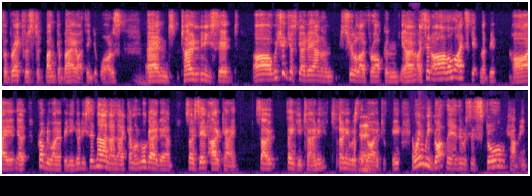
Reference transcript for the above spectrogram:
for breakfast at Bunker Bay, I think it was. And Tony said, Oh, we should just go down and Sugarloaf Rock. And, you know, I said, Oh, the light's getting a bit high. You know, probably won't be any good. He said, No, no, no, come on, we'll go down. So I said, Okay. So thank you, Tony. Tony was the Yeah. guy who took me. And when we got there, there was this storm coming,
